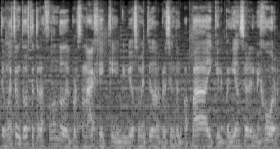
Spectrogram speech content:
te muestran todo este trasfondo del personaje que vivió sometido a la presión del papá y que le pedían ser el mejor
